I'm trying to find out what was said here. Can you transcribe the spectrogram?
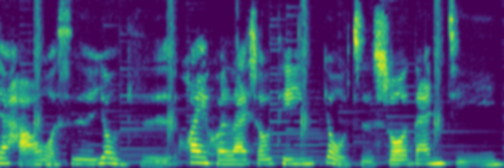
大家好，我是柚子，欢迎回来收听柚子说单集。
